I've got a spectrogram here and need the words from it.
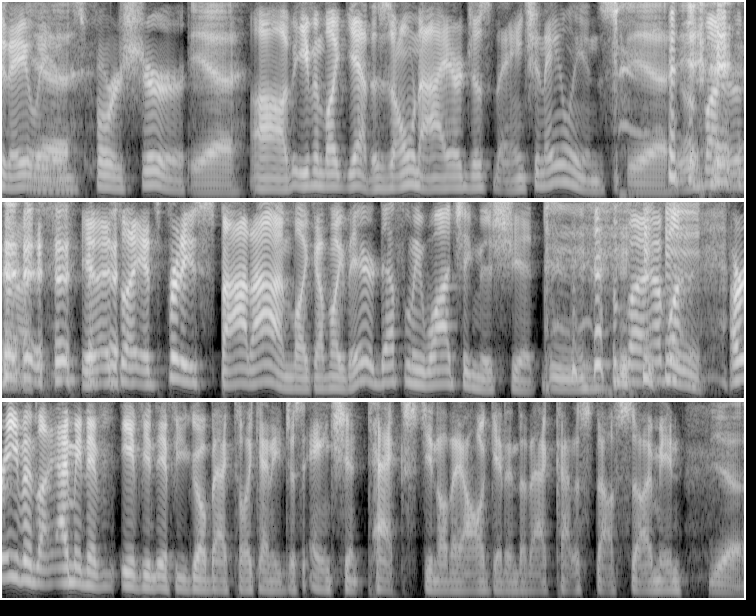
ancient Yeah. aliens for sure. yeah Um, even like yeah, the Zonai are just the ancient aliens. yeah uh, yeah, it's like it's pretty spot on. Like I'm like they're definitely watching this shit. Mm. but, I'm like- or even like I mean if if you, if you go back to like any just ancient text, you know they all get into that kind of stuff. So I mean, yeah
